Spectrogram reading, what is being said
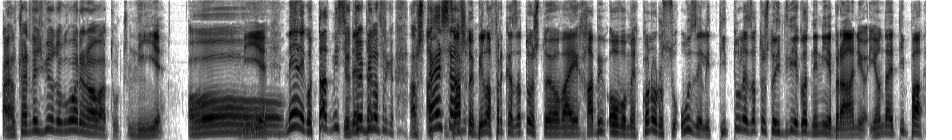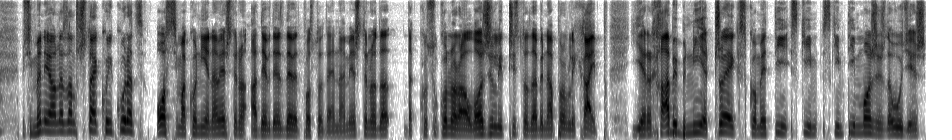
A je li tad već bio dogovorena ova tuča? Nije. O, Nije. Ne, nego tad mislim Ja, da to je je bila frka. A šta je sad? Zašto je bila frka? Zato što je ovaj Habib, ovome Konoru su uzeli titule zato što i dvije godine nije branio. I onda je tipa, mislim, meni ja ne znam šta je koji kurac, osim ako nije namješteno, a 99% da je namješteno, da, da su Konora ložili čisto da bi napravili hype. Jer Habib nije čovjek s, kome ti, s, kim, s kim ti možeš da uđeš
